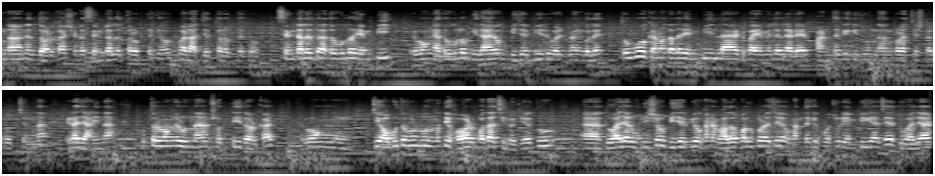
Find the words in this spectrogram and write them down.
উন্নয়নের দরকার, সেটা সেন্ট্রালের তরফ থেকে হোক বা রাজ্যের তরফ থেকে হোক। সেন্ট্রালে তো এতগুলো এমপি এবং এতগুলো বিধায়ক বিজেপির ওয়েস্ট বেঙ্গলে তবুও কেন তাদের এমপি ল্যাড বা এমএলএ ল্যাডের ফান্ড থেকে কিছু উন্নয়ন করার চেষ্টা করছেন না, এটা জানি না। উত্তরবঙ্গের উন্নয়ন সত্যিই দরকার এবং যে অভূতপূর্ব উন্নতি হওয়ার কথা ছিল, যেহেতু দু হাজার উনিশেও বিজেপি ওখানে ভালো ফল করেছে, ওখান থেকে প্রচুর এমপি গেছে দু হাজার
